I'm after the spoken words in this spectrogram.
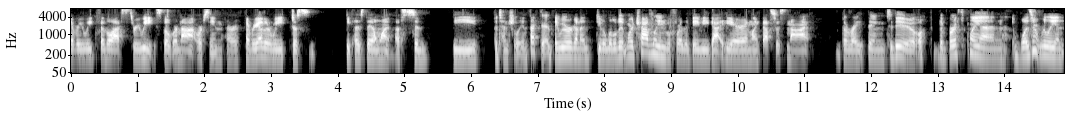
every week for the last three weeks, but we're not. We're seeing her every other week just because they don't want us to be potentially infected. And we were going to do a little bit more traveling before the baby got here, and like that's just not the right thing to do. The birth plan wasn't really an,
